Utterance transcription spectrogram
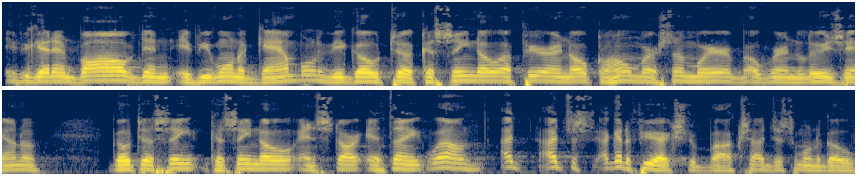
If you get involved in, if you want to gamble, if you go to a casino up here in Oklahoma or somewhere over in Louisiana, go to a casino and start and think, well, I, I just, I got a few extra bucks. I just want to go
